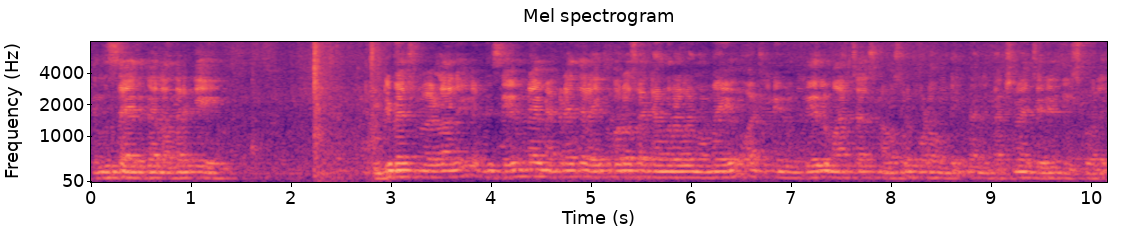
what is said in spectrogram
కింద స్థాయి అధికారులందరికీ ఇంటిమేషన్ వెళ్ళాలి. అట్ ది సేమ్ టైం ఎక్కడైతే రైతు భరోసా కేంద్రాలు ఉన్నాయో వాటిని పేర్లు మార్చాల్సిన అవసరం కూడా ఉంది. దాన్ని తక్షణమే చర్యలు తీసుకోవాలి.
